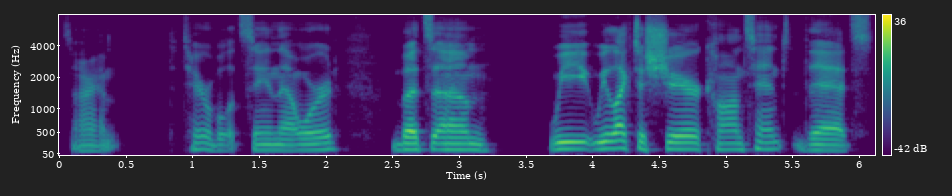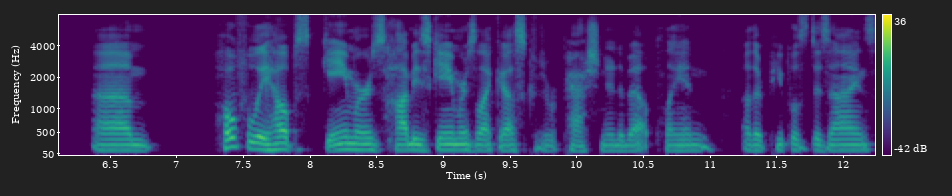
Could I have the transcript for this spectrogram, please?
Sorry, I'm terrible at saying that word. But um, we we like to share content that um, hopefully helps gamers, hobbies gamers like us, because we're passionate about playing other people's designs,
